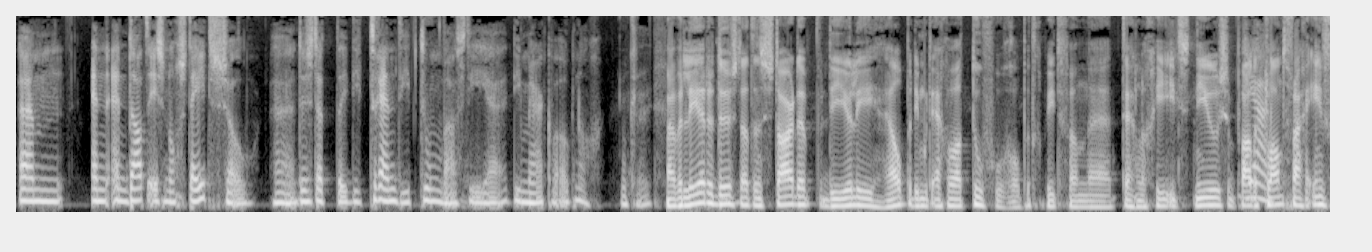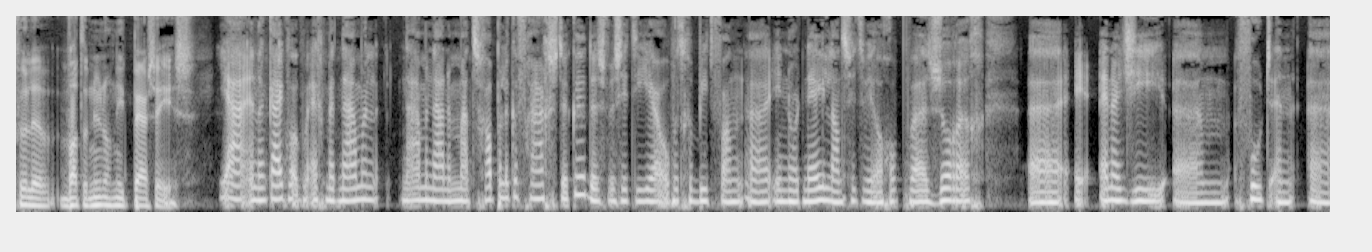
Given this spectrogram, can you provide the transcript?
Um, en, en dat is nog steeds zo. Uh, dus dat, die trend die toen was, die, uh, die merken we ook nog. Okay. Maar we leren dus dat een start-up die jullie helpen, die moet echt wel wat toevoegen op het gebied van uh, technologie. Iets nieuws, een bepaalde ja. klantvraag invullen, wat er nu nog niet per se is. Ja, en dan kijken we ook echt met name, name naar de maatschappelijke vraagstukken. Dus we zitten hier op het gebied van, in Noord-Nederland zitten we heel erg op zorg, uh, energy, um, food en uh,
